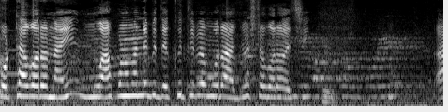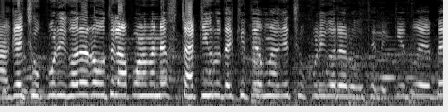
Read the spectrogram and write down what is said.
কোঠাঘর নাই মু আপন মানে বি দেখুথিবে মোর আজবেস্ট ঘর অছি আগে ছুপুড়ি ঘরে রহুলে আপনার মানে স্টার্টিং রু দেখিথে মু আগে ছুপুড়ি ঘরে রহুলে কিন্তু এবে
